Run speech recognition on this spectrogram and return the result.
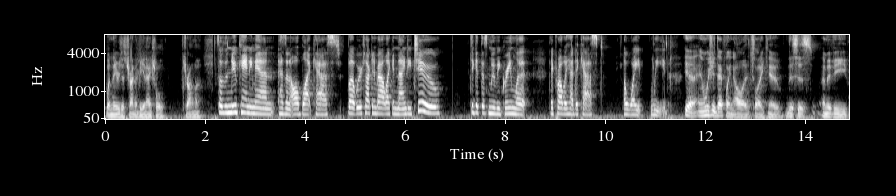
when they were just trying to be an actual drama. So the new Candyman has an all black cast, but we were talking about like in '92 to get this movie greenlit, they probably had to cast a white lead. Yeah, and we should definitely acknowledge, like, you know, this is a movie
